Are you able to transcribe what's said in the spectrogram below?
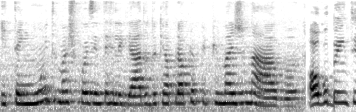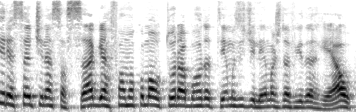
e tem muito mais coisa interligada do que a própria Pip imaginava. Algo bem interessante nessa saga é a forma como a autora aborda temas e dilemas da vida real,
